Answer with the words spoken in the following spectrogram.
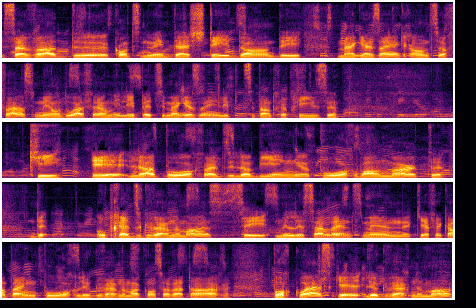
ça va de continuer d'acheter dans des magasins à grande surface, mais on doit fermer les petits magasins, les petites entreprises. Qui est là pour faire du lobbying pour Walmart auprès du gouvernement, c'est Melissa Landsman qui a fait campagne pour le gouvernement conservateur. Pourquoi est-ce que le gouvernement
